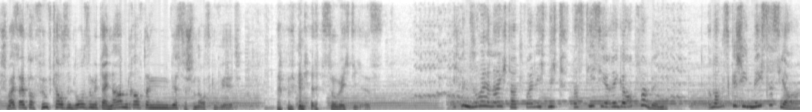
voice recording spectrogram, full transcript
Schmeiß einfach 5000 Lose mit deinem Namen drauf, dann wirst du schon ausgewählt. Wenn dir das so wichtig ist. Ich bin so erleichtert, weil ich nicht das diesjährige Opfer bin. Aber was geschieht nächstes Jahr?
